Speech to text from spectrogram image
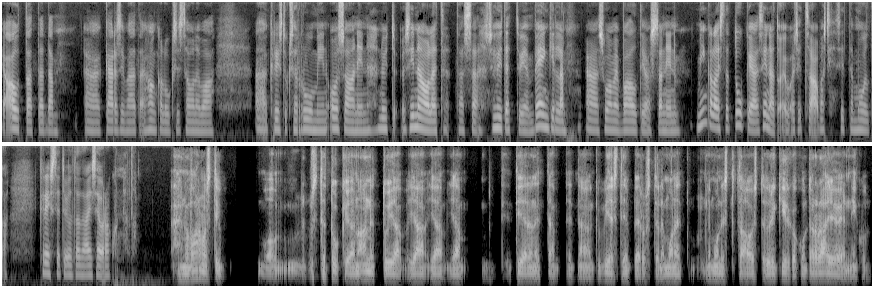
ja auttaa tätä ää, kärsivää tai hankaluuksissa olevaa ää, Kristuksen ruumiin osaa. Niin nyt sinä olet tässä syhitettyjen penkillä ää, Suomen valtiossa, niin minkälaista tukea sinä toivoisit saavasi sitten muilta kristityiltä tai seurakunnilta? No varmasti sitä tukea on annettu ja, ja, ja, ja tiedän, että, että nämä viestien perusteella monet ja monista tahoista yli kirkokuntarajojen, niin kuin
